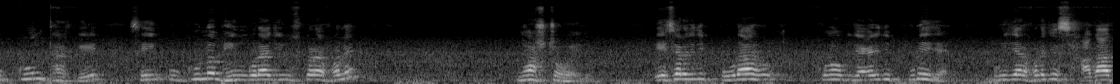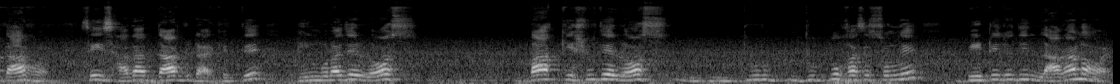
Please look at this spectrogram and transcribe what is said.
উকুন থাকে, সেই উকুনও ভিঙ্গরাজ ইউজ করার ফলে নষ্ট হয়ে যায়। এছাড়া যদি পোড়া কোনো জায়গায় যদি পুড়ে যায়, পুড়ে যাওয়ার ফলে যে সাদা দাগ হয়, সেই সাদা দাগটা ক্ষেত্রে ভিঙ্গরাজের রস বা কেশুতের রস দুব্য ঘাসের সঙ্গে বেটে যদি লাগানো হয়,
